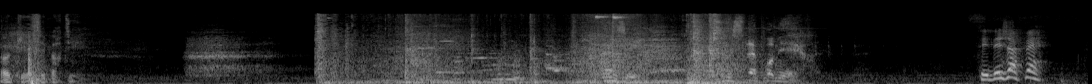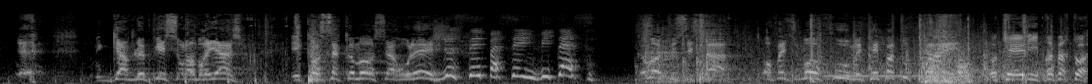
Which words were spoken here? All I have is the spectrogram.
Ok, c'est parti. Vas-y. Laisse la première. C'est déjà fait. Eh, Garde le pied sur l'embrayage. Et quand ça commence à rouler... Je sais passer une vitesse. Comment tu sais ça? En fait, je m'en fous, mais fais pas tout foirer Ok, Ellie, prépare-toi.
